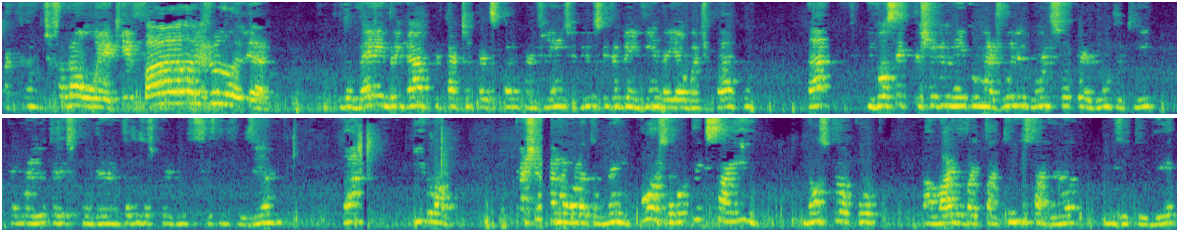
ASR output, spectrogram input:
Bacana. Deixa eu dar um oi aqui. Fala, Júlia! Tudo bem? Obrigado por estar aqui participando com a gente, viu? Seja bem-vinda aí ao bate-papo, tá? E você que está chegando aí com a Júlia, mande sua pergunta aqui, a Maíra está respondendo todas as perguntas que vocês estão fazendo, tá? E, ó, tá chegando agora também, poxa, vou ter que sair, não se preocupe, a live vai estar aqui no Instagram, no GTV,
